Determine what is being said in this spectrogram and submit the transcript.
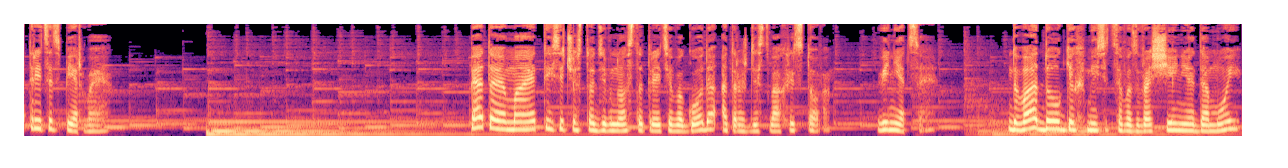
31. 5 мая 1193 года от Рождества Христова. Венеция. Два долгих месяца возвращения домой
